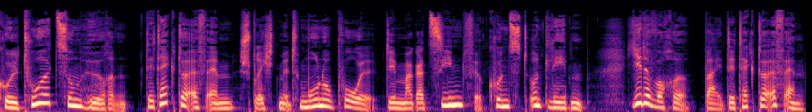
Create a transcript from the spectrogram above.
Kultur zum Hören. Detektor FM spricht mit Monopol, dem Magazin für Kunst und Leben. Jede Woche bei Detektor FM.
